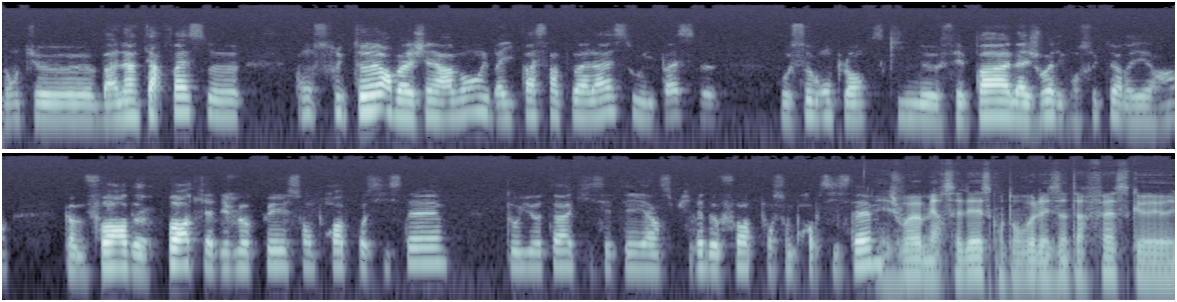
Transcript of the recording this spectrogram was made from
Donc euh, bah, l'interface euh, constructeur, bah, généralement, bah, il passe un peu à l'as ou il passe euh, au second plan, ce qui ne fait pas la joie des constructeurs d'ailleurs. Hein. Comme Ford, Ford qui a développé son propre système, Toyota qui s'était inspiré de Ford pour son propre système. Et je vois Mercedes, quand on voit les interfaces, que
